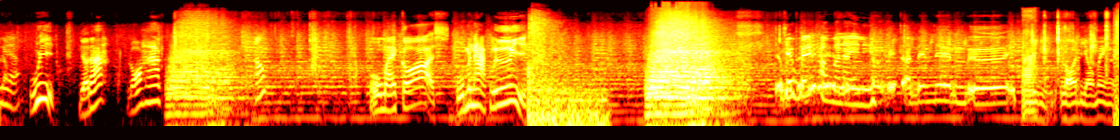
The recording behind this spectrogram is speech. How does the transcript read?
เลยอะอุ้ย เดี๋ยวนะล้อหัก เอ้า โอ้ my gosh โอ้มันหักเลยยังไม่ได้ทำอะไรเลย ไม่ทันได้เล่นเลย ล้อเดียวแม่งเลย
